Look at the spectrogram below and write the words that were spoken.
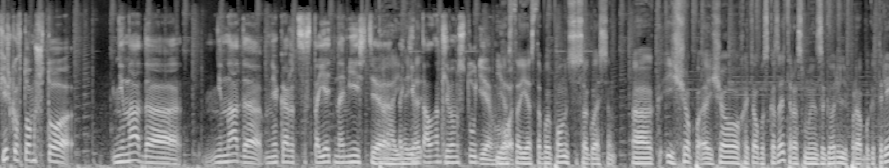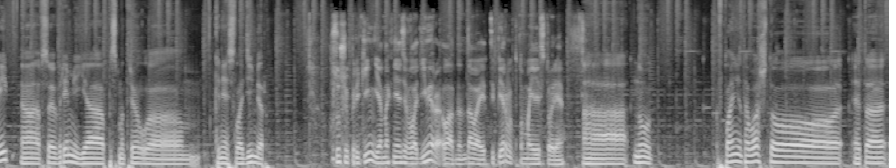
фишка в том, что не надо, не надо, мне кажется, стоять на месте Да, я- таким я- талантливым студиям. Я, вот. с, я с тобой полностью согласен. А, еще, еще хотел бы сказать, раз мы заговорили про богатырей, а, в свое время я посмотрел ам, «Князь Владимир». Слушай, прикинь, я на князя Владимира. Ладно, давай, ты первый, потом моя история. А, ну, в плане того, что это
